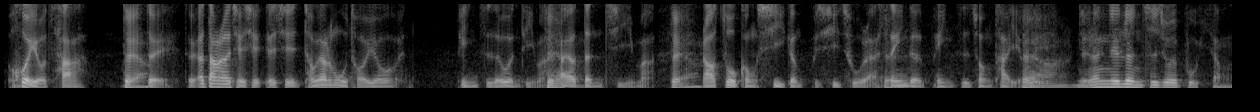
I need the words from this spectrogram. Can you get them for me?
会有差，对啊，对对，啊，当然，而且而且同样的木头有品质的问题嘛，啊，它有等级嘛，对啊，然后做工细跟不细出来，声音的品质状态也会，对啊，你那那认知就会不一样了，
